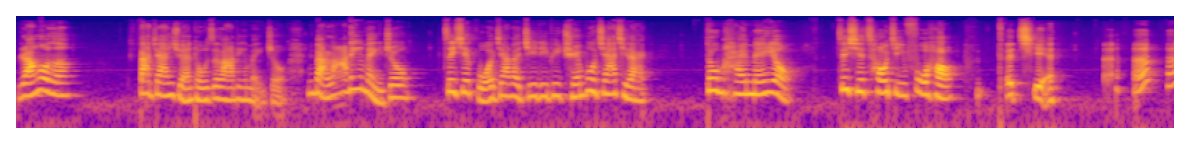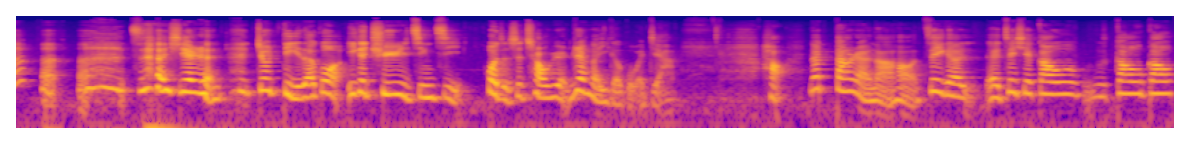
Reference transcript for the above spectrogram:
然后呢，大家很喜欢投资拉丁美洲，你把拉丁美洲这些国家的 GDP 全部加起来。都还没有这些超级富豪 的钱，这些人就抵得过一个区域经济，或者是超越任何一个国家。好，那当然了，哈，这个呃，这些高高高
